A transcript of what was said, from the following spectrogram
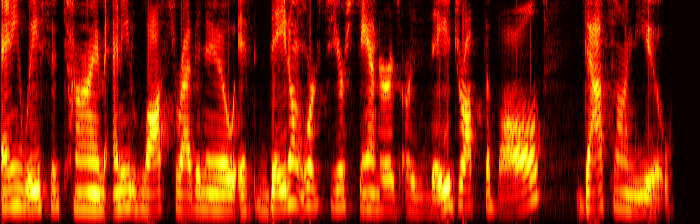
Any wasted time, any lost revenue, if they don't work to your standards or they drop the ball, that's on you.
